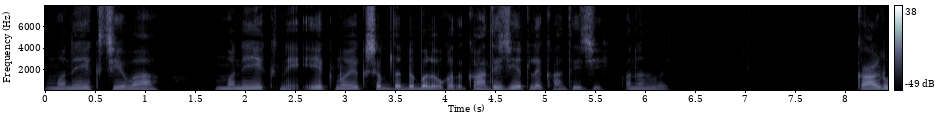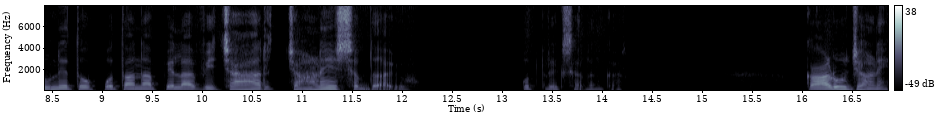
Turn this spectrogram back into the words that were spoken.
મનેક જેવા મનેકને એકનો એક શબ્દ ડબલ વખત. ગાંધીજી એટલે ગાંધીજી અનનભાઈ કાળુને તો પોતાના પેલા વિચાર જાણે શબ્દ આવ્યો. ઉત્પ્રેક્ષ અલંકાર કાળું જાણે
